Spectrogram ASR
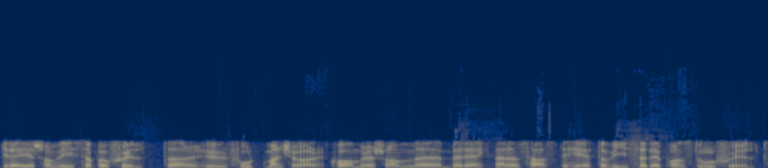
grejer som visar på skyltar hur fort man kör. Kameror som eh, beräknar ens hastighet och visar det på en stor skylt.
